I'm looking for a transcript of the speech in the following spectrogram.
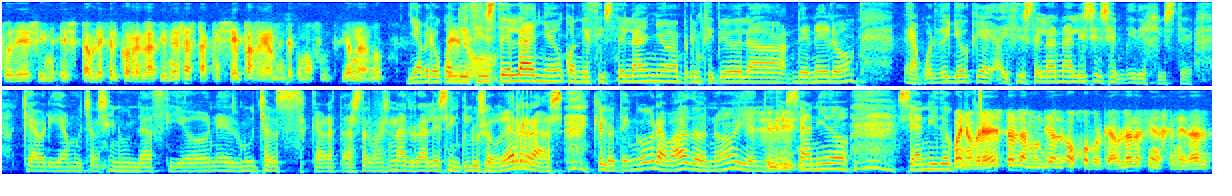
puedes establecer correlaciones hasta que sepas realmente cómo funciona, ¿no? Ya, pero cuando hiciste el año, cuando hiciste el año a principio de, la, de enero, me acuerdo yo que hiciste el análisis y dijiste, que habría muchas inundaciones, muchas catástrofes naturales, incluso guerras, que lo tengo grabado, ¿no? Y entonces se han ido, se han ido. Bueno, pero esto es la mundial, ojo, porque hablar así en general,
